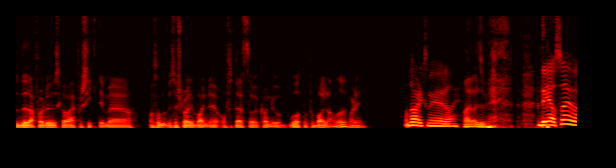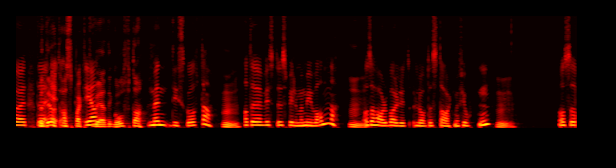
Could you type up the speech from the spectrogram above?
Så det er derfor du skal være forsiktig med altså Hvis du slår i vannet ofte, så kan du jo gå tom for baller. Da er du ferdig. Og da er det ikke så mye å gjøre der. Nei, det er ikke, Det også er jo et men det er jo et aspekt ja. ved golf, da. Men discgolf, da. Mm, At eh, hvis du spiller med mye vann, da, mm, og så har du bare lov til å starte med 14, mm. Og så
